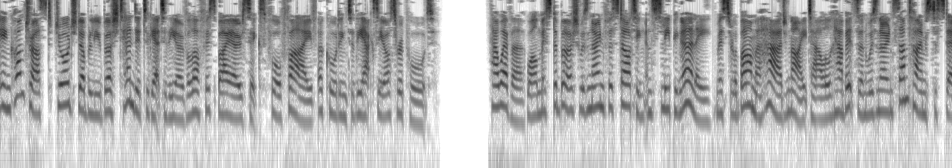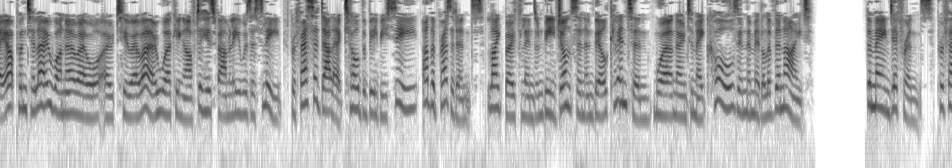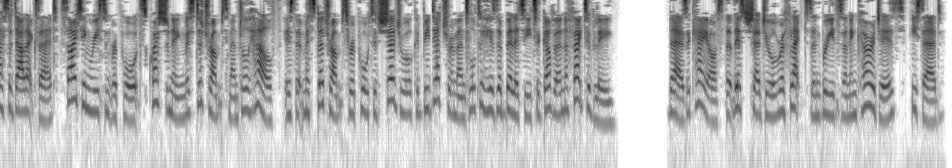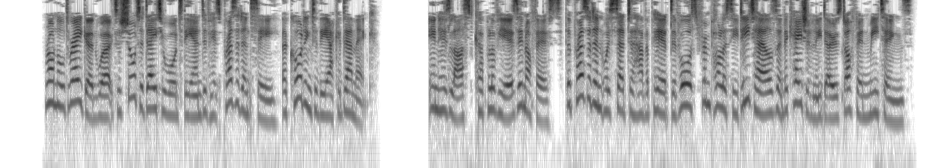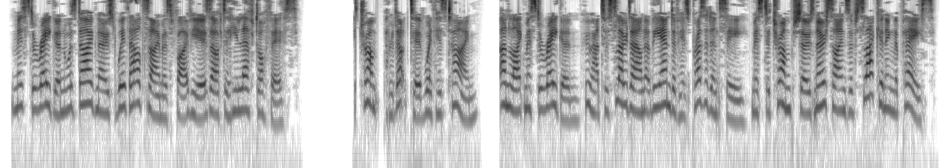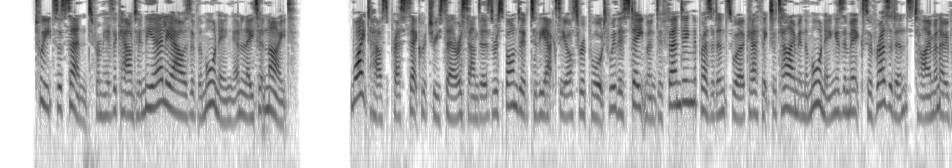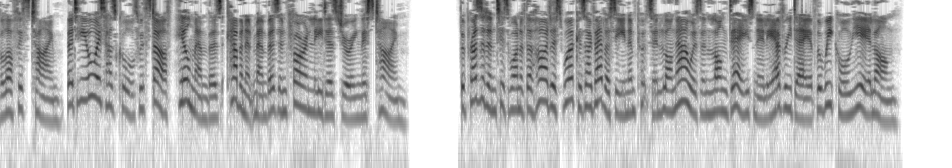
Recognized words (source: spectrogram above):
In contrast, George W. Bush tended to get to the Oval Office by 0645, according to the Axios report. However, while Mr. Bush was known for starting and sleeping early, Mr. Obama had night owl habits and was known sometimes to stay up until 0100 or 0200 working after his family was asleep. Professor Dallek told the BBC, other presidents, like both Lyndon B. Johnson and Bill Clinton, were known to make calls in the middle of the night. The main difference, Professor Dallek said, citing recent reports questioning Mr. Trump's mental health, is that Mr. Trump's reported schedule could be detrimental to his ability to govern effectively. There's a chaos that this schedule reflects and breathes and encourages, he said. Ronald Reagan worked a shorter day towards the end of his presidency, according to the academic. In his last couple of years in office, the president was said to have appeared divorced from policy details and occasionally dozed off in meetings. Mr. Reagan was diagnosed with Alzheimer's five years after he left office. Trump productive with his time? Unlike Mr. Reagan, who had to slow down at the end of his presidency, Mr. Trump shows no signs of slackening the pace. Tweets are sent from his account in the early hours of the morning and late at night. White House Press Secretary Sarah Sanders responded to the Axios report with a statement defending the president's work ethic to time in the morning is a mix of residence time and Oval Office time, but he always has calls with staff, Hill members, cabinet members and foreign leaders during this time. The president is one of the hardest workers I've ever seen and puts in long hours and long days nearly every day of the week all year long.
